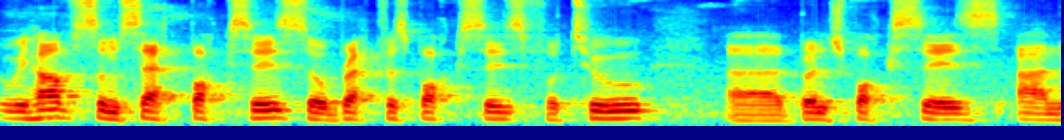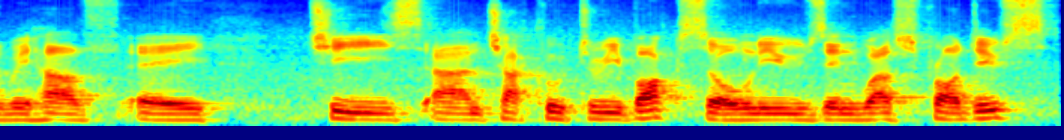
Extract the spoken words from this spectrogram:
So we have some set boxes, so breakfast boxes for two, uh, brunch boxes and we have a cheese and charcuterie box, so only using Welsh produce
